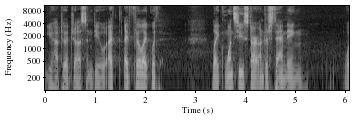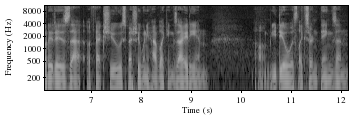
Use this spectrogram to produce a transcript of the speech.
you have to adjust and deal i i feel like with like once you start understanding what it is that affects you especially when you have like anxiety and um, you deal with like certain things and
